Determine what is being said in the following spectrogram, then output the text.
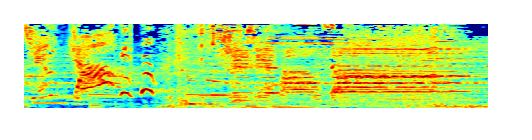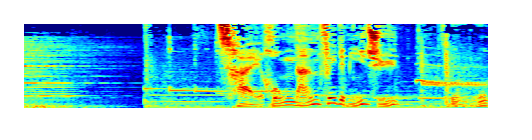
警长，世界宝藏，彩虹南飞的迷局五，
